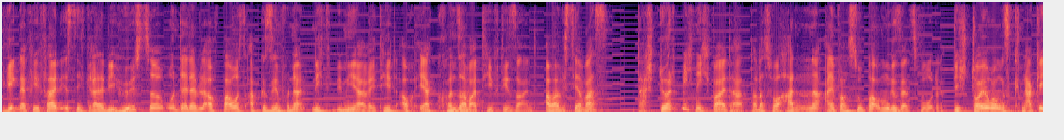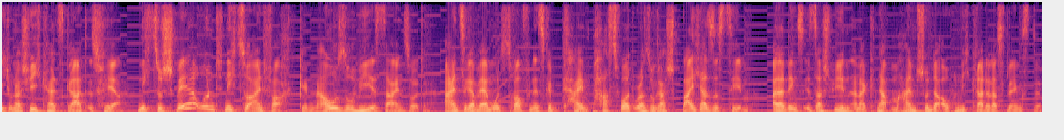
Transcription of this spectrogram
Die Gegnervielfalt ist nicht gerade die höchste und der Levelaufbau ist abgesehen von der Nicht-Linearität auch eher konservativ designt. Aber wisst ihr was? Das stört mich nicht weiter, da das Vorhandene einfach super umgesetzt wurde. Die Steuerung ist knackig und der Schwierigkeitsgrad ist fair. Nicht zu schwer und nicht zu einfach, genauso wie es sein sollte. Einziger Wermutstropfen, es gibt kein Passwort oder sogar Speichersystem. Allerdings ist das Spiel in einer knappen halben Stunde auch nicht gerade das längste.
